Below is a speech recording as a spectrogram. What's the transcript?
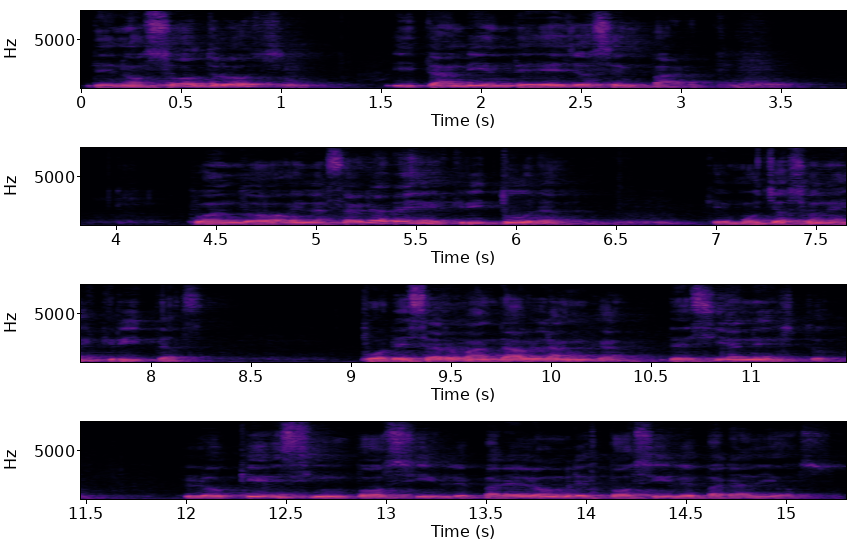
de nosotros y también de ellos en parte. Cuando en las Sagradas Escrituras, muchas son escritas por esa hermandad blanca, decían esto, lo que es imposible para el hombre es posible para Dios.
